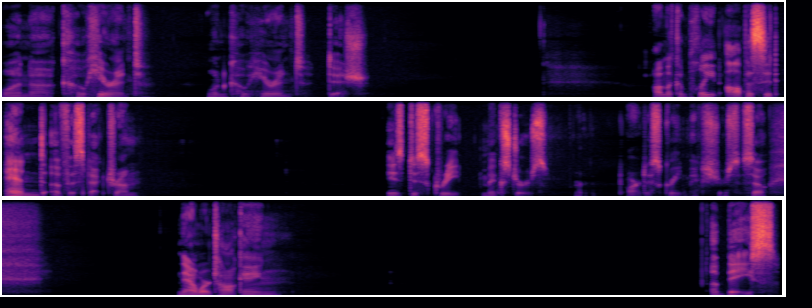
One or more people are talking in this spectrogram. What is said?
One uh, coherent, one coherent dish. On the complete opposite end of the spectrum is discrete mixtures, or are discrete mixtures. So now we're talking a base,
